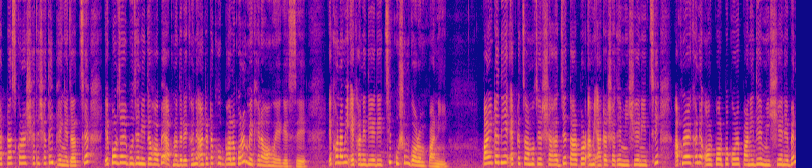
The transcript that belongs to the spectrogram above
আর টাচ করার সাথে সাথেই ভেঙে যাচ্ছে। এ পর্যায়ে বুঝে নিতে হবে আপনাদের এখানে আটাটা খুব ভালো করে মেখে নেওয়া হয়ে গেছে। এখন আমি এখানে দিয়ে দিচ্ছি কুসুম গরম পানি। পানিটা দিয়ে একটা চামচের সাহায্যে তারপর আমি আটার সাথে মিশিয়ে নিচ্ছি। আপনারা এখানে অল্প অল্প করে পানি দিয়ে মিশিয়ে নেবেন।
